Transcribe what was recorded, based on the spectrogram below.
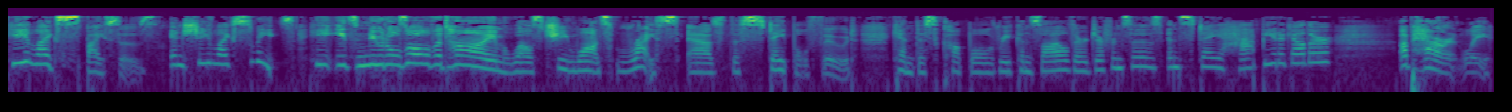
He likes spices and she likes sweets. He eats noodles all the time whilst she wants rice as the staple food. Can this couple reconcile their differences and stay happy together? Apparently,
